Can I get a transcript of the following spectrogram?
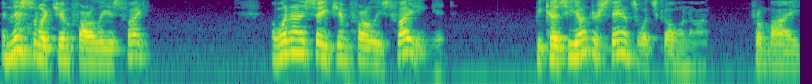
And this is what Jim Farley is fighting. And when I say Jim Farley is fighting it, because he understands what's going on from my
